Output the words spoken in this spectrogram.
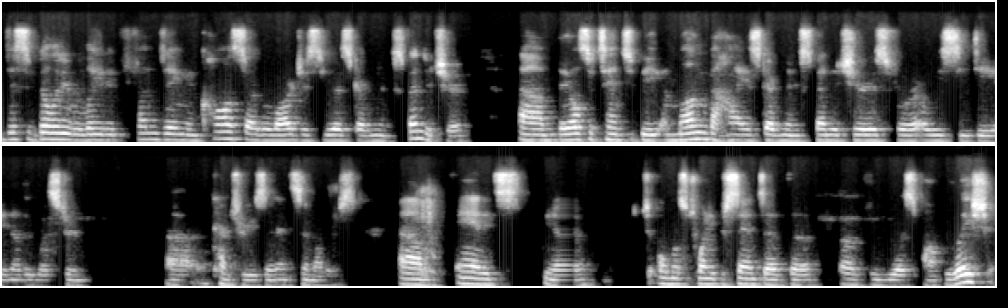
disability related funding and costs are the largest US government expenditure. Um, they also tend to be among the highest government expenditures for OECD and other Western uh, countries and, and, some others. Um, and it's, you know, almost 20% of the, of the US population.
